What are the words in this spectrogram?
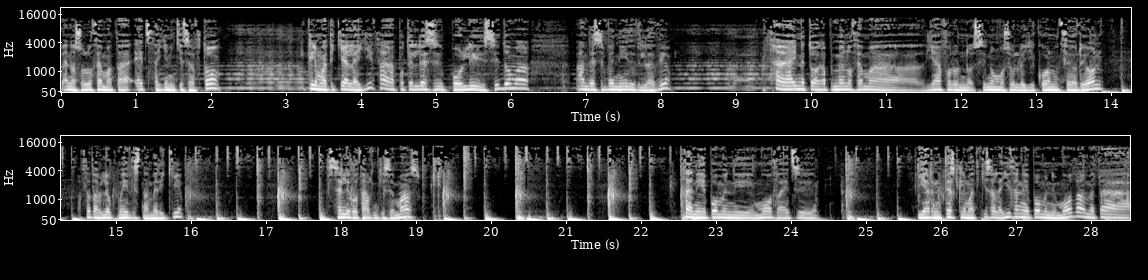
ένα σωρό θέματα έτσι θα γίνει και σε αυτό η κλιματική αλλαγή θα αποτελέσει πολύ σύντομα αν δεν συμβαίνει ήδη δηλαδή θα είναι το αγαπημένο θέμα διάφορων συνωμοσιολογικών θεωριών. Αυτά τα βλέπουμε ήδη στην Αμερική. Σε λίγο θα έρθουν και σε εμάς. Θα είναι η επόμενη μόδα έτσι οι αρνητές κλιματικής αλλαγής θα είναι η επόμενη μόδα μετά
